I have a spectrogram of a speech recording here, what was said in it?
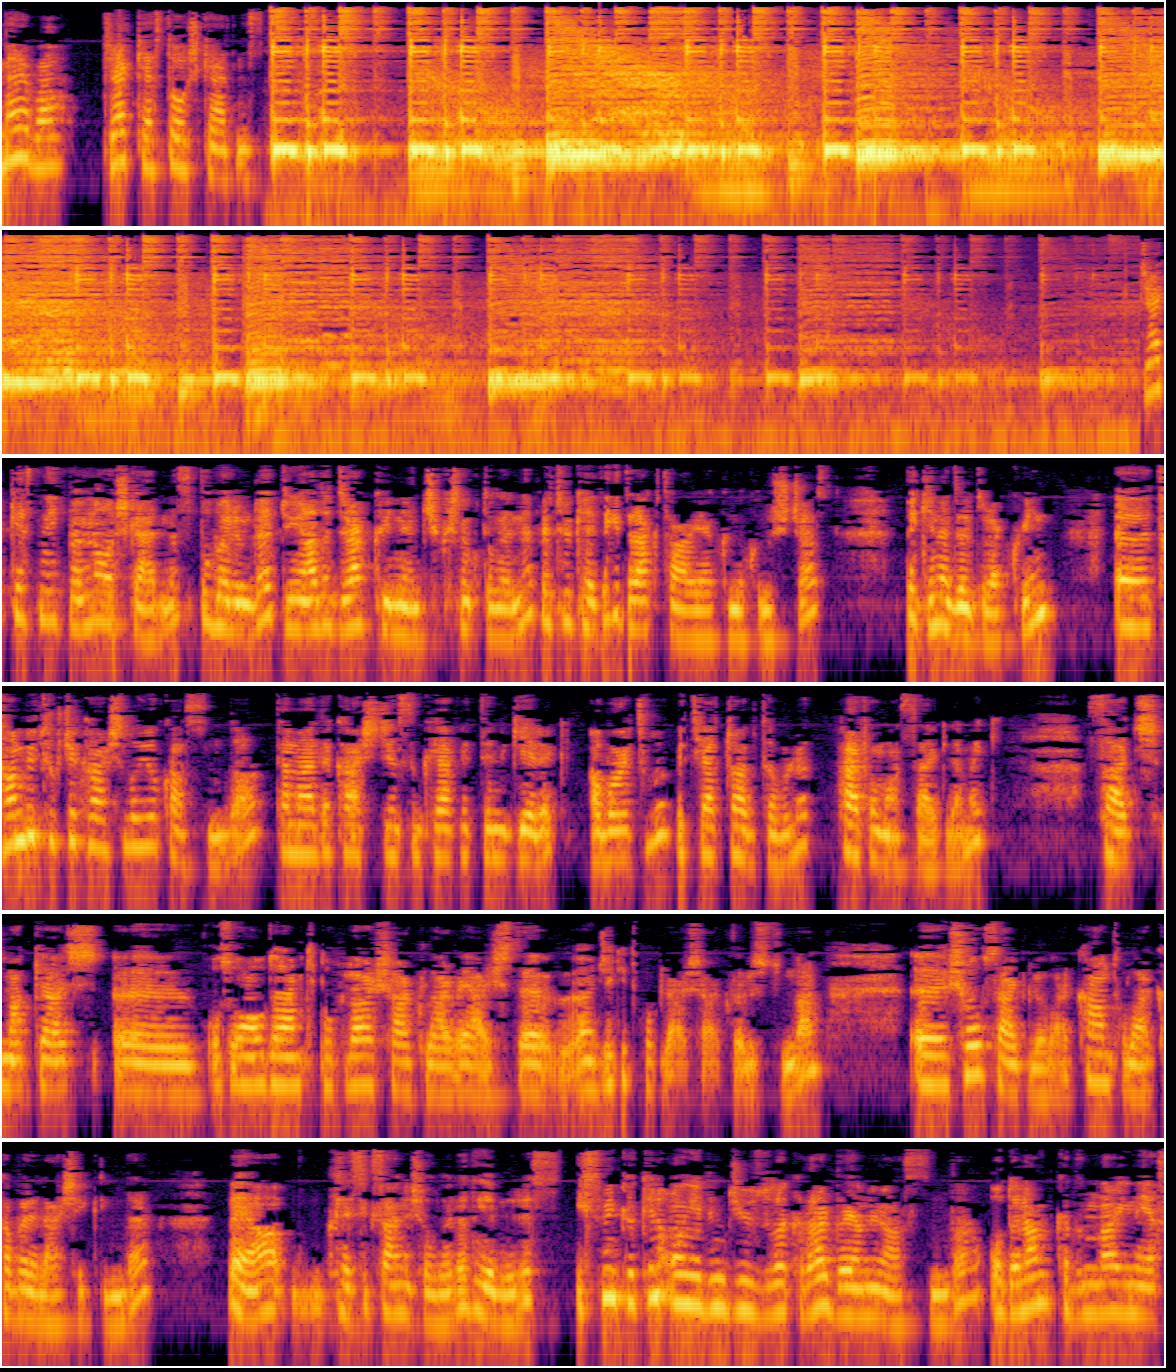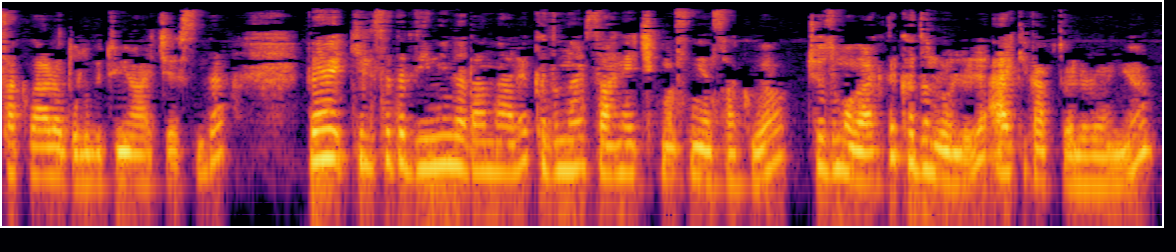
Merhaba, Dragcast'a hoş geldiniz. Dragcast'in ilk bölümüne hoş geldiniz. Bu bölümde dünyada drag queenlerin çıkış noktalarını ve Türkiye'deki drag tarihi hakkında konuşacağız. Peki nedir drag queen? Ee, tam bir Türkçe karşılığı yok aslında. Temelde karşı cinsin kıyafetlerini giyerek abartılı ve tiyatral bir tavırla performans sergilemek. Saç, makyaj, e, o zaman o dönemki popüler şarkılar veya işte önceki popüler şarkılar üstünden e, şov sergiliyorlar. Kantolar, kabareler şeklinde veya klasik sahne şovları da diyebiliriz. İsmin kökeni 17. yüzyıla kadar dayanıyor aslında. O dönem kadınlar yine yasaklarla dolu bir dünya içerisinde. Ve kilise de dini nedenlerle kadınların sahneye çıkmasını yasaklıyor. Çözüm olarak da kadın rolleri erkek aktörler oynuyor.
